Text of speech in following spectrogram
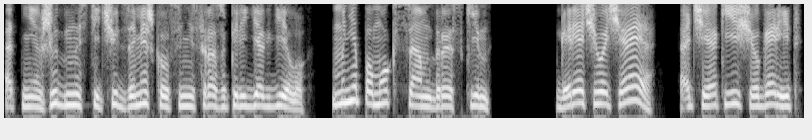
От неожиданности чуть замешкался, не сразу перейдя к делу. Мне помог сам Дрескин. Горячего чая? Очаг еще горит.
